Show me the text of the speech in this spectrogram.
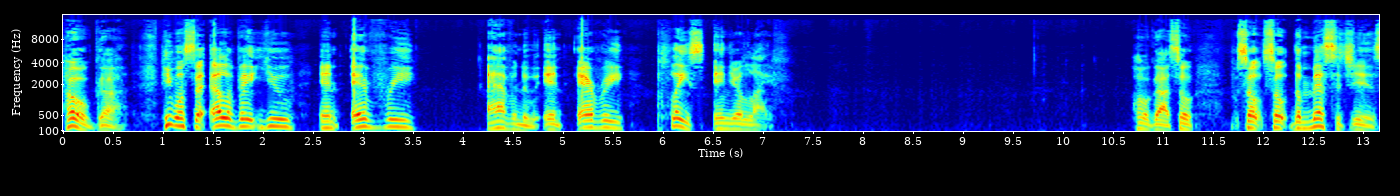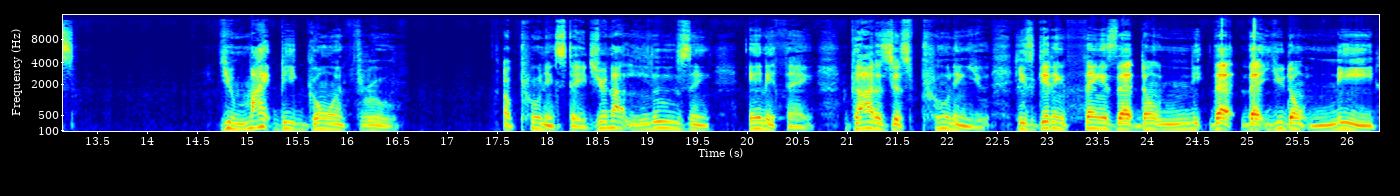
Oh God. He wants to elevate you in every avenue, in every place in your life. Oh God. So so so the message is you might be going through a pruning stage. You're not losing anything. God is just pruning you. He's getting things that don't need that that you don't need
